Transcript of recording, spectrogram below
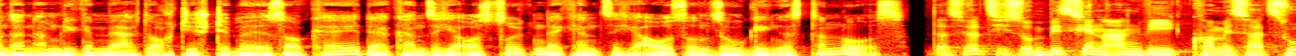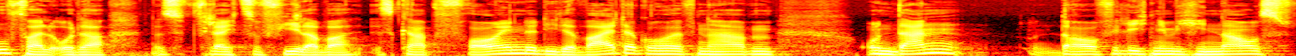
Und dann haben die gemerkt, auch die Stimme ist okay, der kann sich ausdrücken, der kennt sich aus und so ging es dann los. Das hört sich so ein bisschen an wie Kommissar Zufall oder das ist vielleicht zu viel, aber es gab Freunde, die dir weitergeholfen haben und dann, darauf will ich nämlich hinaus,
